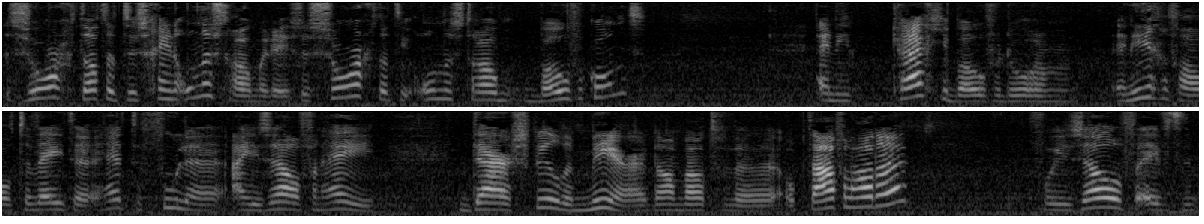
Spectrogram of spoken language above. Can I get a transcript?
zorg dat het dus geen onderstromer is. Dus zorg dat die onderstroom boven komt. En die krijg je boven door hem in ieder geval te weten, hè, te voelen aan jezelf van hé, hey, daar speelde meer dan wat we op tafel hadden. Voor jezelf even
